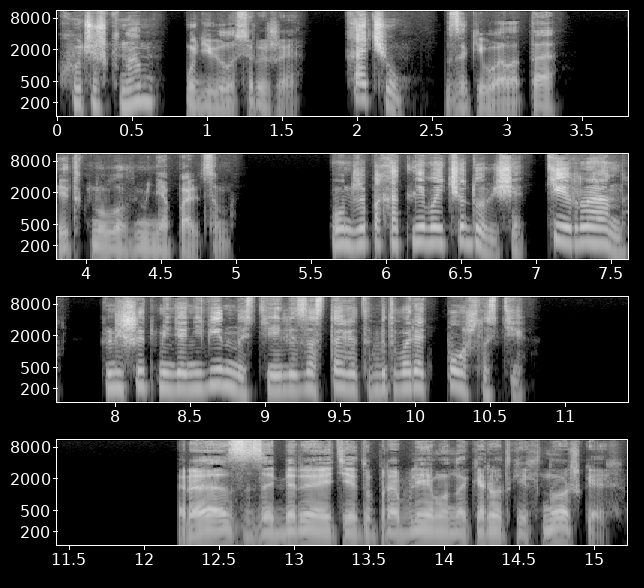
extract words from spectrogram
«Хочешь к нам?» — удивилась рыжая. «Хочу», — закивала та и ткнула в меня пальцем. «Он же похотливое чудовище, тиран, лишит меня невинности или заставит вытворять пошлости». «Раз забираете эту проблему на коротких ножках,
